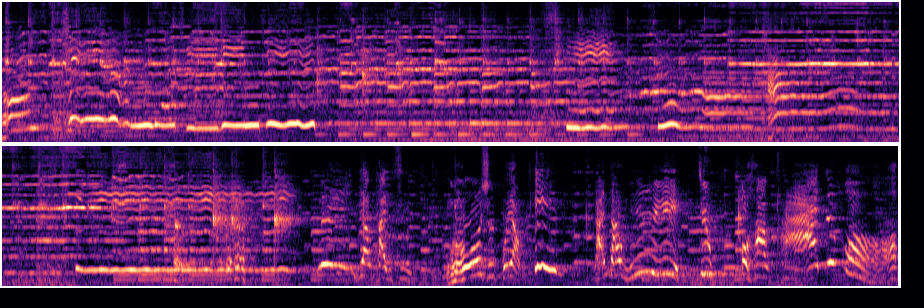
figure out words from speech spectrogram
从前我亲尽亲古叹息你要叹息我是不要听难道你就不好谈了吗？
